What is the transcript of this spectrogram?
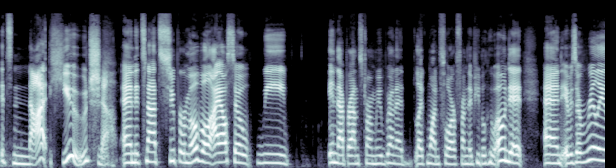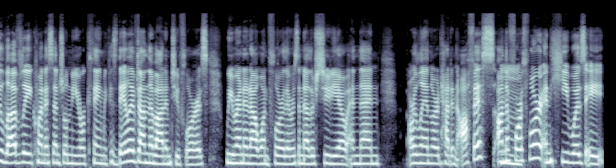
it's not huge No. and it's not super mobile. I also we in that brownstone we rented like one floor from the people who owned it and it was a really lovely quintessential New York thing because they lived on the bottom two floors. We rented out one floor, there was another studio and then our landlord had an office on the Mm. fourth floor and he was a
